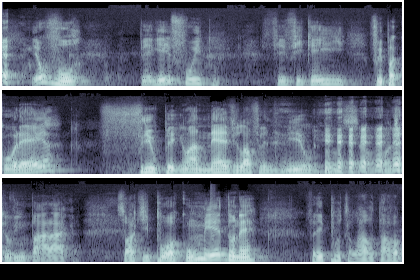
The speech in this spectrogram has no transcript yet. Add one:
eu vou. Peguei e fui, pô. Fi- Fiquei. Fui pra Coreia, frio. Peguei uma neve lá. Falei, meu Deus do céu, onde que eu vim parar, cara? Só que, pô, com medo, né? Falei, puta, lá eu tava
